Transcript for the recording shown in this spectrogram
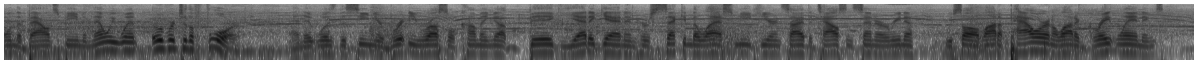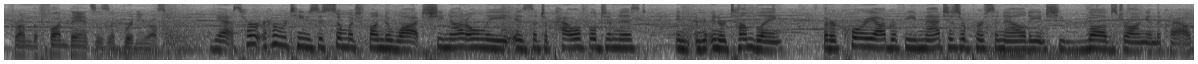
on the balance beam. And then we went over to the floor, and it was the senior Brittany Russell coming up big yet again in her second to last meet here inside the Towson Center Arena. We saw a lot of power and a lot of great landings from the fun dances of Brittany Russell. Yes, her, her routine is just so much fun to watch. She not only is such a powerful gymnast in, in her tumbling, but her choreography matches her personality, and she loves drawing in the crowd.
